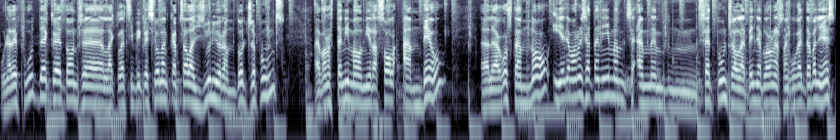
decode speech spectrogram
Un Adefut de que doncs, eh, la classificació l'encapçala el júnior amb 12 punts, llavors tenim el Mirasol amb 10, a l'agost amb 9, i llavors ja tenim amb, amb, amb 7 punts a la penya Blaona Sant Cugat de Vallès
